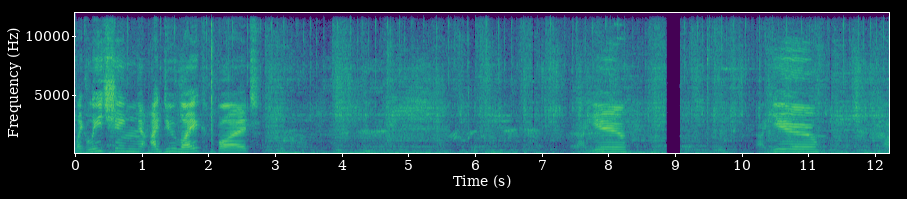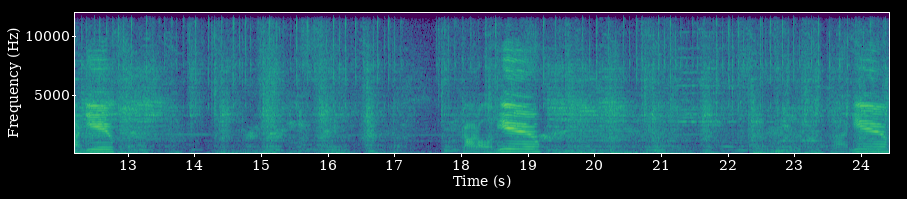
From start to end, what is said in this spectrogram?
Like, leeching, I do like, but... Got you. Got you. Got you. Got all of you. Got you.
